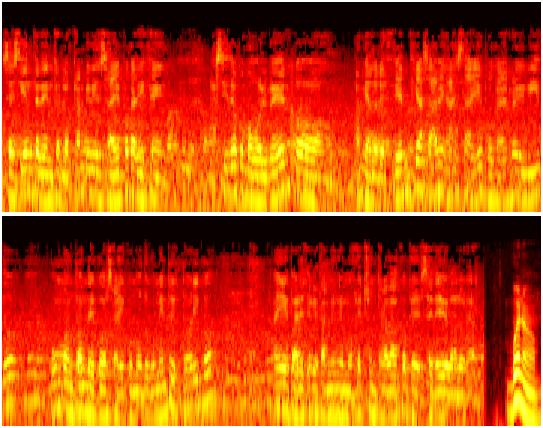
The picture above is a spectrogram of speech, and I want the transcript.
se siente dentro. Los que han vivido esa época dicen, ha sido como volver o a mi adolescencia, ¿sabes? A esa época he revivido un montón de cosas y como documento histórico a mí me parece que también hemos hecho un trabajo que se debe valorar. Bueno,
